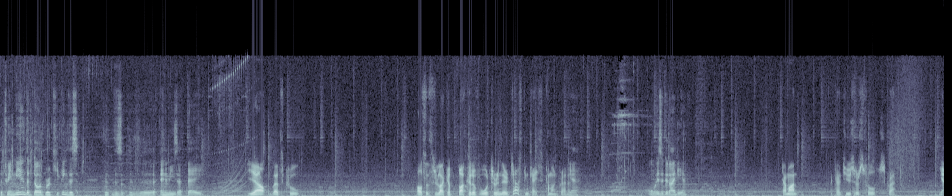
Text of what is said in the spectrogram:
Between me and the dog, we're keeping this, this the enemies at bay. Yeah, that's cool. Also threw like a bucket of water in there just in case. Come on, grab it. Yeah. Always a good idea. Come on. Okay, juicer's full. Scrap. Yeah.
